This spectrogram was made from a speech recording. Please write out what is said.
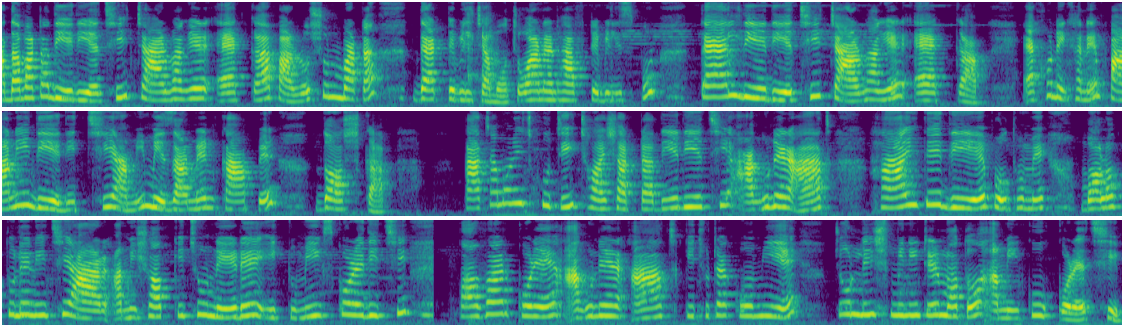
আদা বাটা দিয়ে দিয়েছি, চার ভাগের এক কাপ, আর রসুন বাটা দেড় টেবিল চামচ one and half tablespoon তেল দিয়ে দিয়েছি চার ভাগের এক কাপ। এখন এখানে পানি দিয়ে দিচ্ছি আমি মেজারমেন্ট কাপের দশ কাপ। কাঁচামরিচ কুচি ছয় সাতটা দিয়ে দিয়েছি, আগুনের আঁচ হাইতে দিয়ে প্রথমে বলক তুলে নিচ্ছি আর আমি সব কিছু নেড়ে একটু মিক্স করে দিচ্ছি। কভার করে আগুনের আঁচ কিছুটা কমিয়ে চল্লিশ মিনিটের মতো আমি কুক করেছি।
